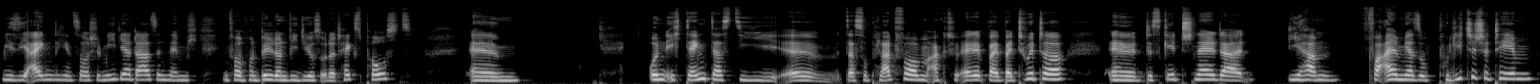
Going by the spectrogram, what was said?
wie sie eigentlich in Social Media da sind, nämlich in Form von Bildern, Videos oder Textposts. Ähm, und ich denke, dass die, äh, dass so Plattformen aktuell, weil bei Twitter, äh, das geht schnell, da, die haben vor allem ja so politische Themen,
